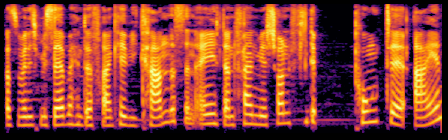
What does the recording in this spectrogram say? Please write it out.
also wenn ich mich selber hinterfrage, hey, wie kam das denn eigentlich, dann fallen mir schon viele Punkte ein,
